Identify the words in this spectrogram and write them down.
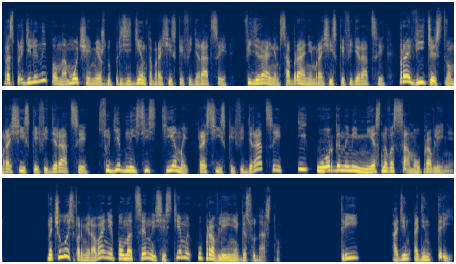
распределены полномочия между президентом Российской Федерации, Федеральным собранием Российской Федерации, правительством Российской Федерации, судебной системой Российской Федерации и органами местного самоуправления. Началось формирование полноценной системы управления государством. 3.1.1.3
